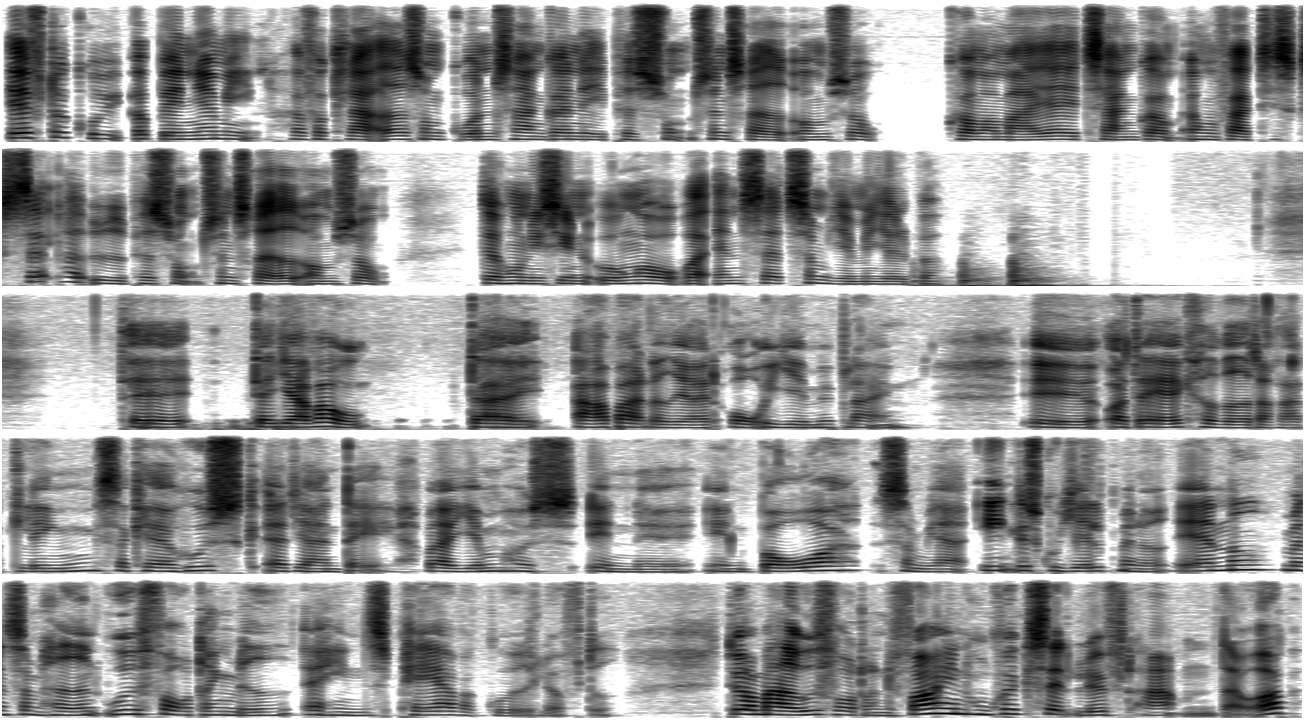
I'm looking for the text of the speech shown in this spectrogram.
Efter Gry og Benjamin har forklaret os om grundtankerne i personcentreret omsorg, kommer Maja i tanke om, at hun faktisk selv har ydet personcentreret omsorg, da hun i sine unge år var ansat som hjemmehjælper. Da, da jeg var ung, der arbejdede jeg et år i hjemmeplejen. Øh, og da jeg ikke havde været der ret længe, så kan jeg huske, at jeg en dag var hjemme hos en, øh, en borger, som jeg egentlig skulle hjælpe med noget andet, men som havde en udfordring med, at hendes pære var gået i loftet. Det var meget udfordrende for hende. Hun kunne ikke selv løfte armen derop.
